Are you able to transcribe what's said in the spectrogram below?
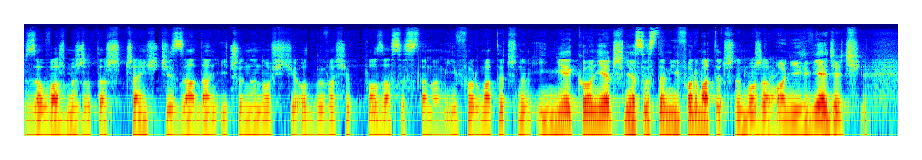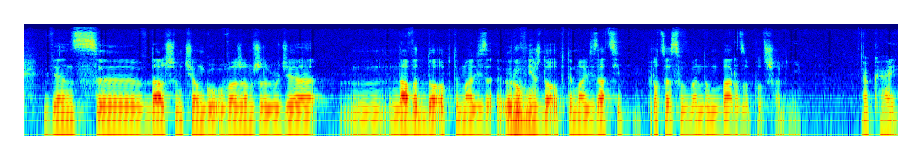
Zauważmy, że też część zadań i czynności odbywa się poza systemem informatycznym i niekoniecznie system informatyczny No może tak. o nich wiedzieć. Więc e, w dalszym ciągu uważam, że ludzie mm, nawet do również do optymalizacji procesów będą bardzo potrzebni. Okej.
